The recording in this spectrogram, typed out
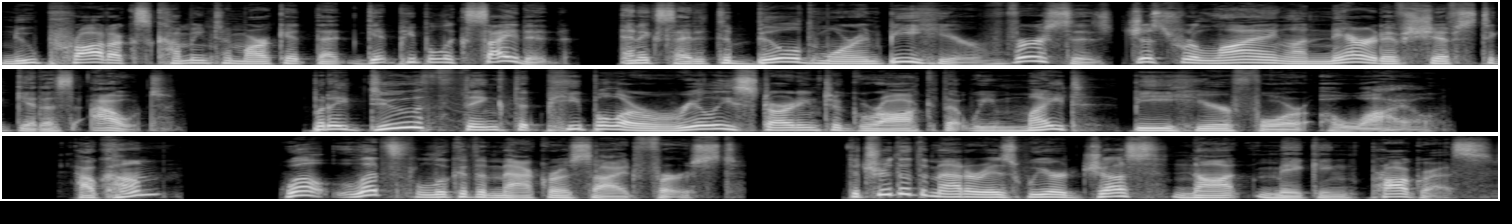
new products coming to market that get people excited and excited to build more and be here versus just relying on narrative shifts to get us out. But I do think that people are really starting to grok that we might be here for a while. How come? Well, let's look at the macro side first. The truth of the matter is, we are just not making progress.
